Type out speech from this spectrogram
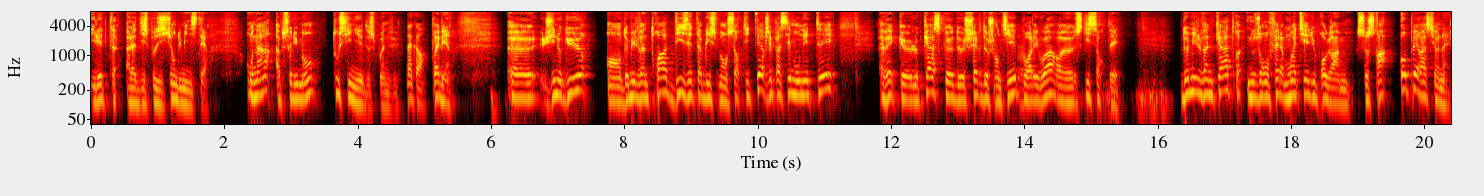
il est à la disposition du ministère. On a absolument tout signé de ce point de vue. D'accord. Très bien. Euh, J'inaugure en 2023 10 établissements sortis de terre. J'ai passé mon été avec euh, le casque de chef de chantier pour aller voir euh, ce qui sortait. 2024, nous aurons fait la moitié du programme. Ce sera opérationnel.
